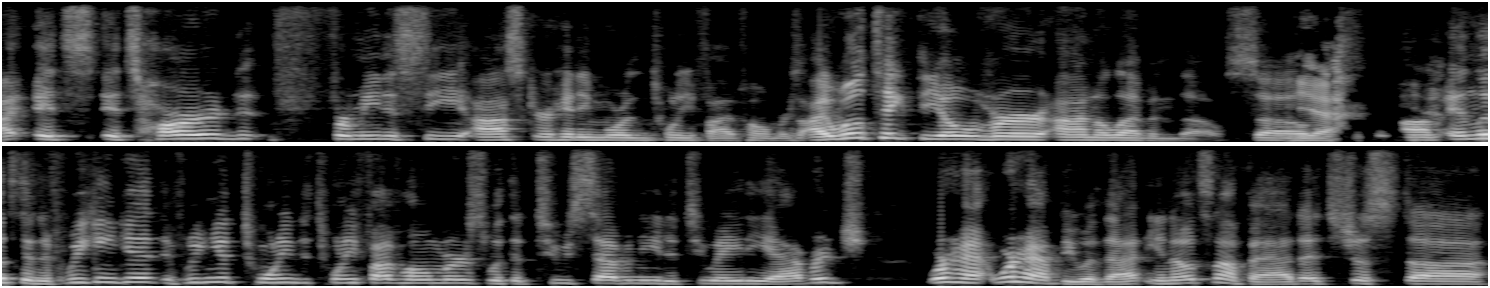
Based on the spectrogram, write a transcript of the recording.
I it's it's hard for me to see Oscar hitting more than 25 homers. I will take the over on 11 though. So yeah. Um, and listen, if we can get if we can get 20 to 25 homers with a 270 to 280 average, we're ha- we're happy with that. You know, it's not bad. It's just uh,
